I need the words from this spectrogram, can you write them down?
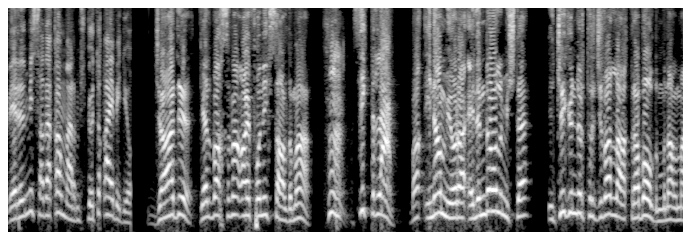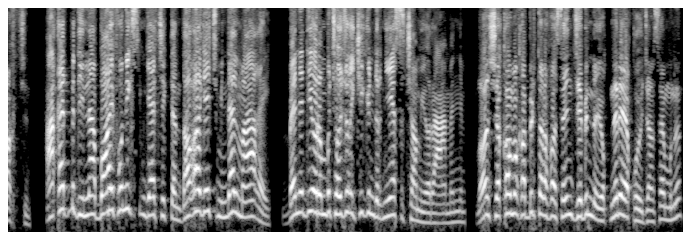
Verilmiş sadakan varmış götü kaybediyor. Cadi gel bak sana iPhone X aldım ha. Hı, siktir lan. Bak inanmıyor ha elimde oğlum işte. İki gündür tırcılarla akraba oldum bunu almak için. Hak etmedin la bu iPhone X mi gerçekten? Dalga geçmeyin değil mi ağay? Ben ne diyorum bu çocuk iki gündür niye sıçamıyor amenim? Lan şaka maka bir tarafa senin cebin de yok. Nereye koyacaksın sen bunu?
